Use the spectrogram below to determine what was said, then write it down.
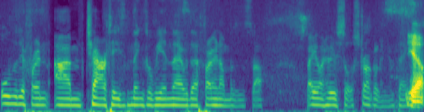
all the different um, charities and things will be in there with their phone numbers and stuff. For anyone who is sort of struggling and things. Yeah.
